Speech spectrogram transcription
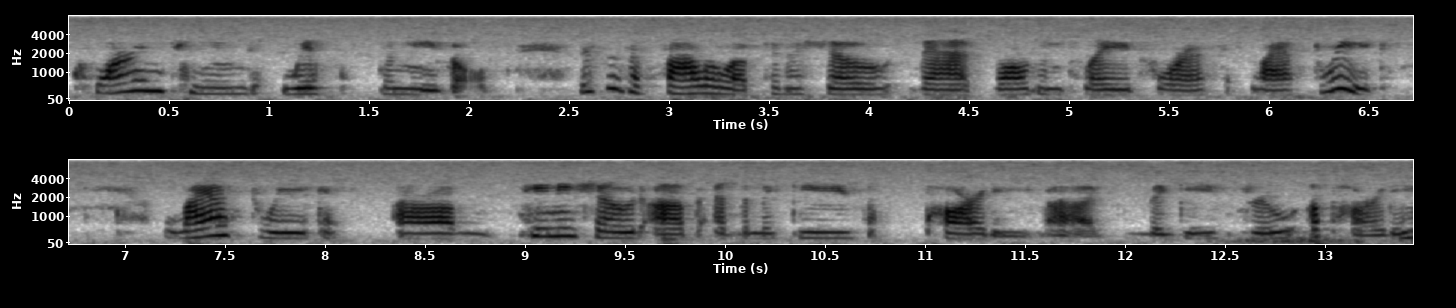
Quarantined with the Measles. This is a follow up to the show that Walden played for us last week. Last week, um, Teeny showed up at the McGee's party. Uh, McGee's threw a party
